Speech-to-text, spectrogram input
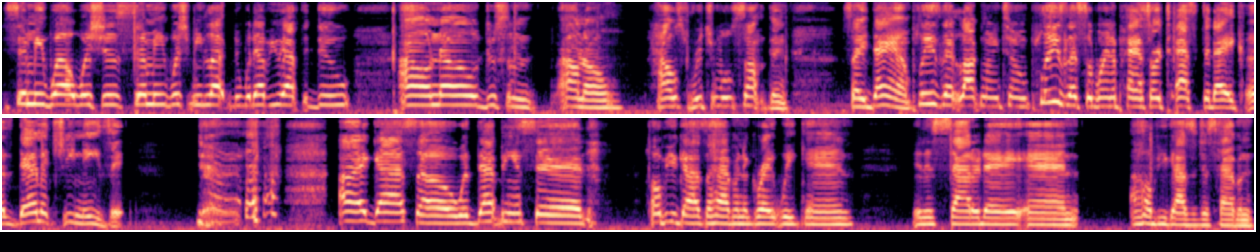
send me well wishes. Send me, wish me luck. Do whatever you have to do. I don't know. Do some, I don't know, house ritual, something. Say, damn, please let Lock Looney Tune, please let Sabrina pass her test today, because damn it, she needs it. All right, guys. So, with that being said, hope you guys are having a great weekend. It is Saturday, and I hope you guys are just having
